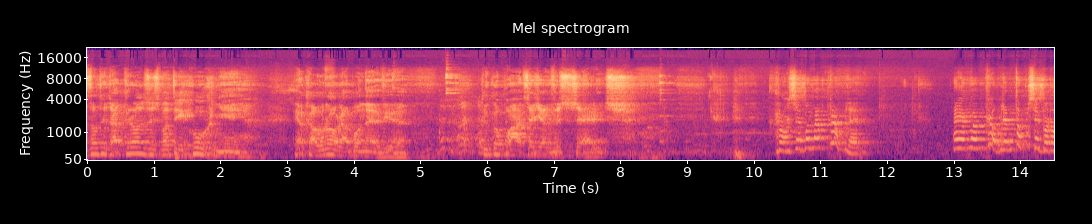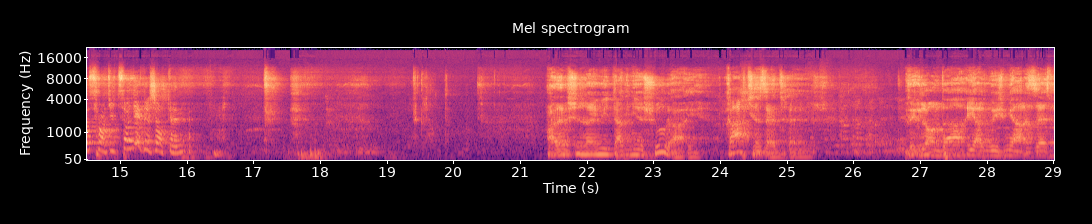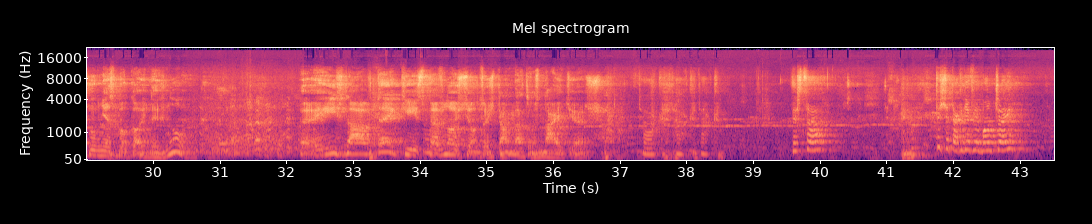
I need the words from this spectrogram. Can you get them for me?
co ty tak krążysz po tej kuchni, jak Aurora po newie? Tylko patrzeć, jak wystrzelisz. Krążę, bo mam problem. A jak mam problem, to muszę go rozchodzić. Co, nie wiesz o tym? Ale przynajmniej tak nie szuraj. Kapcie zedrzesz. Wygląda, jakbyś miała zespół niespokojnych nóg. E, Idź do apteki, z pewnością coś tam na to znajdziesz. Tak, tak, tak. Wiesz co? Ty się tak nie wymączaj,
